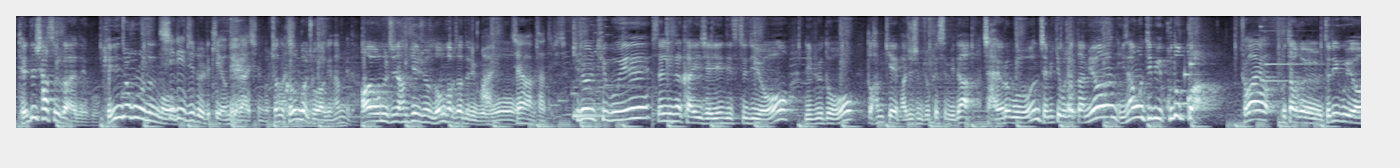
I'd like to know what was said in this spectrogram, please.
데드샷을 가야 되고 개인적으로는 뭐 시리즈로 이렇게 연결하시는 걸 저는 그런 걸 좋아하긴 합니다 아 오늘 진짜 함께해 주셔서 너무 감사드리고 아, 제가 감사드리죠. 키덜튜브의 셀리나 카이 JND 스튜디오 리뷰도 또 함께 봐주시면 좋겠습니다 자 여러분 재밌게 보셨다면 이상훈TV 구독과 좋아요. 부탁을 드리고요.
